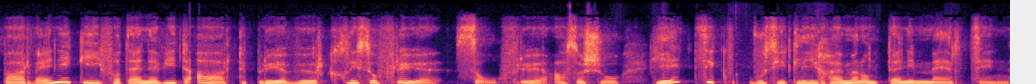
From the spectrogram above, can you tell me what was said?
paar wenige von diesen Weidenarten blühen wirklich so früh, so früh, also schon jetzt, wo sie gleich kommen und dann im März sind.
